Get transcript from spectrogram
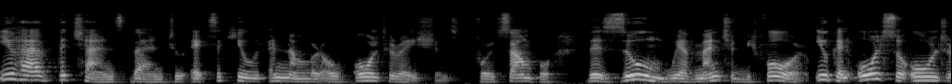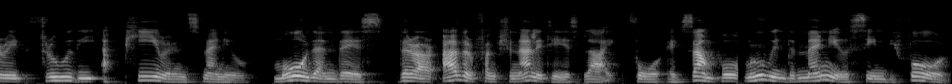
you have the chance then to execute a number of alterations. For example, the zoom we have mentioned before, you can also alter it through the Appearance menu. More than this, there are other functionalities like, for example, moving the menu seen before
